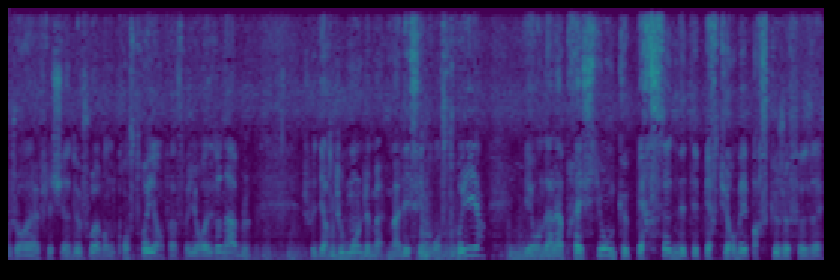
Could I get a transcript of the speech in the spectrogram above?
j'aurais réfléchi à deux fois avant de construire. Enfin, soyons raisonnables. Je veux dire, tout le monde m'a laissé construire et on a l'impression que personne n'était perturbé par ce que je faisais.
